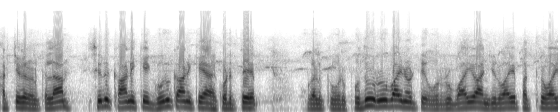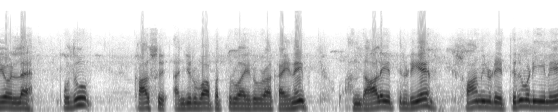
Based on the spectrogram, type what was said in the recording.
அர்ச்சகர்களுக்கெல்லாம் சிறு காணிக்கை குரு காணிக்கையாக கொடுத்து உங்களுக்கு ஒரு புது ரூபாய் நோட்டு ஒரு ரூபாயோ அஞ்சு ரூபாயோ பத்து ரூபாயோ இல்லை புது காசு அஞ்சு ரூபா பத்து ரூபா இருபது ரூபா காயினை அந்த ஆலயத்தினுடைய சுவாமியினுடைய திருவடியிலே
